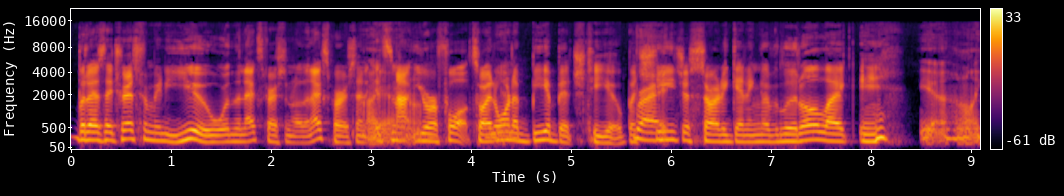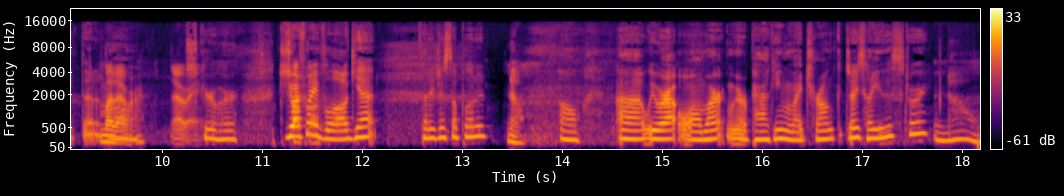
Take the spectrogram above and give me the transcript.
But as I transfer me to you or the next person or the next person, it's yeah. not your fault. So I don't want to be a bitch to you. But Right. she just started getting a little like, eh, Yeah. I don't like that. At whatever. all. All right. Screw her. Did you watch my vlog yet that I just uploaded? No, Oh, uh, we were at Walmart and we were packing my trunk. Did I tell you this story? no.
